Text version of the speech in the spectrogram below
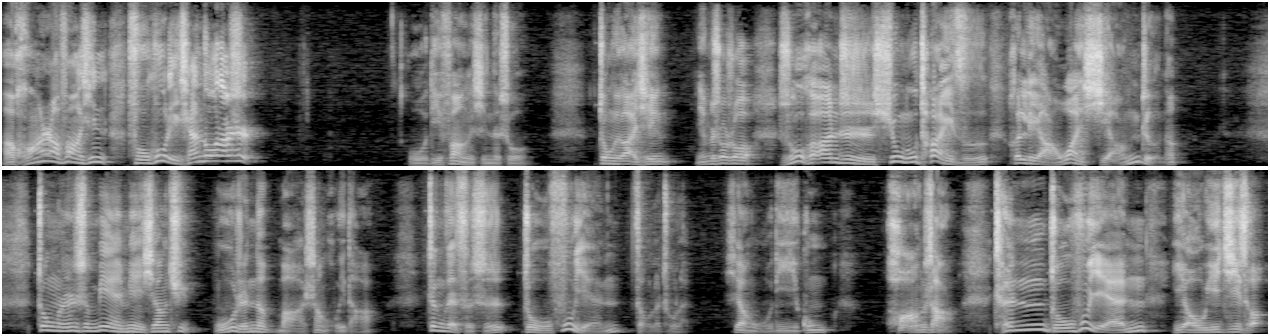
啊，皇上放心，府库里钱多的是。武帝放心地说：“众位爱卿，你们说说，如何安置匈奴太子和两万降者呢？”众人是面面相觑，无人呢马上回答。正在此时，主父偃走了出来，向武帝一躬：“皇上，臣主父偃有一计策。”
